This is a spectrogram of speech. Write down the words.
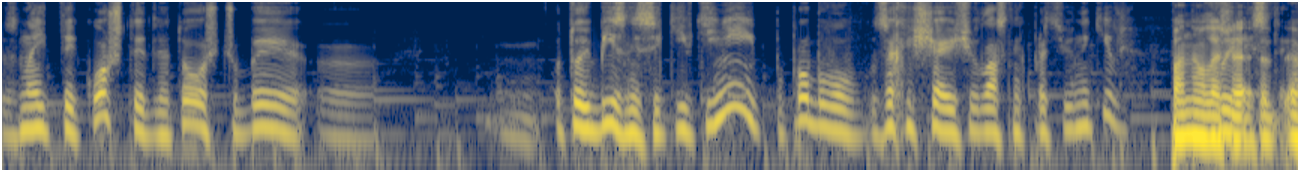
знайти кошти для того, щоб е, той бізнес, який в тіні, попробував, захищаючи власних працівників. Пане Олеже, вилізти. е,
